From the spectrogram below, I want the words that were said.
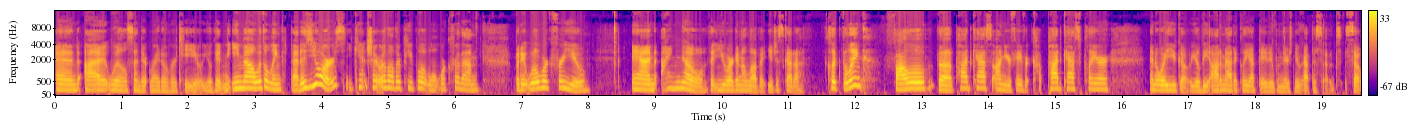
and I will send it right over to you. You'll get an email with a link that is yours. You can't share it with other people, it won't work for them, but it will work for you. And I know that you are going to love it. You just got to click the link, follow the podcast on your favorite podcast player, and away you go. You'll be automatically updated when there's new episodes. So,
